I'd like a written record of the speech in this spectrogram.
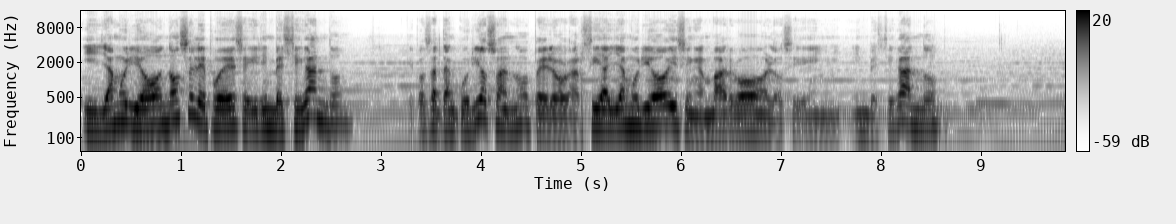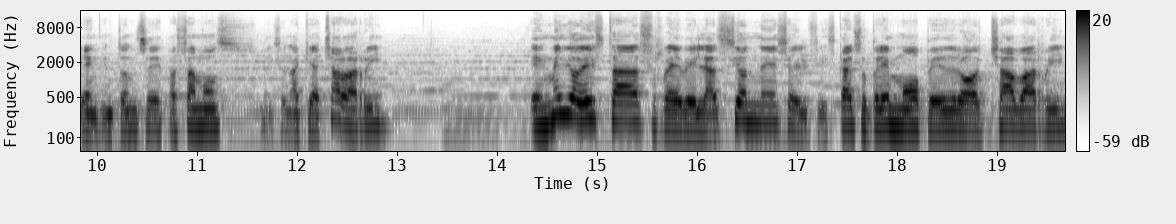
y ya murió, no se le puede seguir investigando. Qué cosa tan curiosa, ¿no? Pero García ya murió y sin embargo lo siguen investigando. Bien, entonces pasamos, menciona aquí a Chavarri. En medio de estas revelaciones, el fiscal supremo Pedro Chavarri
